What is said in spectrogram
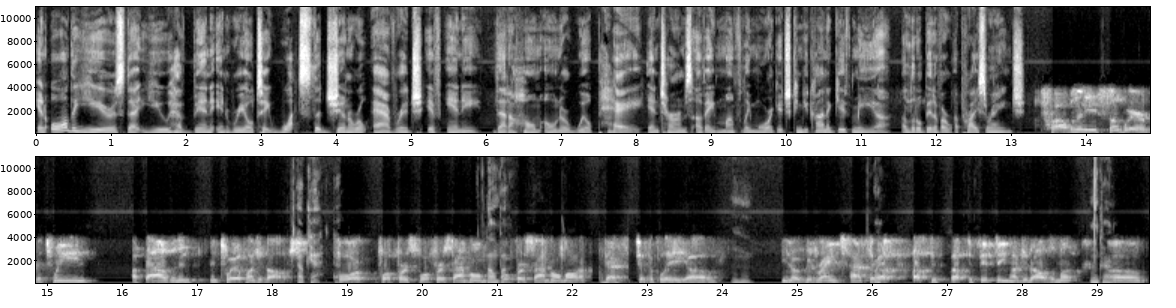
In all the years that you have been in realty, what's the general average, if any, that a homeowner will pay in terms of a monthly mortgage? Can you kind of give me a, a little bit of a, a price range? Probably somewhere between a thousand and twelve hundred dollars. Okay. For for first for first time home, home for first time homeowner. That's typically uh, mm-hmm. you know, good range. I'd say Right. up up to up to fifteen hundred dollars a month. Okay. Um,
